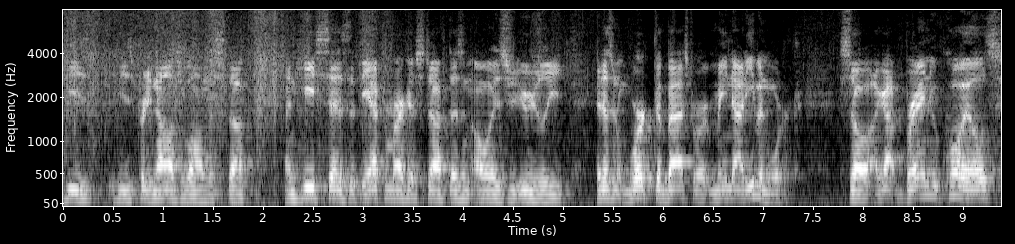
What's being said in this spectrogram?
he's he's pretty knowledgeable on this stuff, and he says that the aftermarket stuff doesn't always usually it doesn't work the best, or it may not even work. So I got brand new coils.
